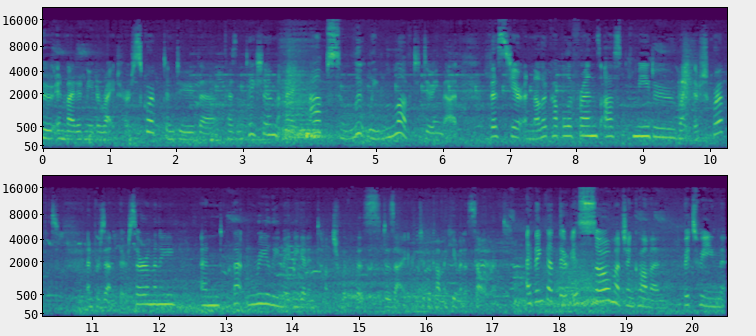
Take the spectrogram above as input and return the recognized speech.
who invited me to write her script and do the presentation. I absolutely loved doing that. This year another couple of friends asked me to write their script and present their ceremony and that really made me get in touch with this desire to become a humanist celebrant. I think that there is so much in common between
